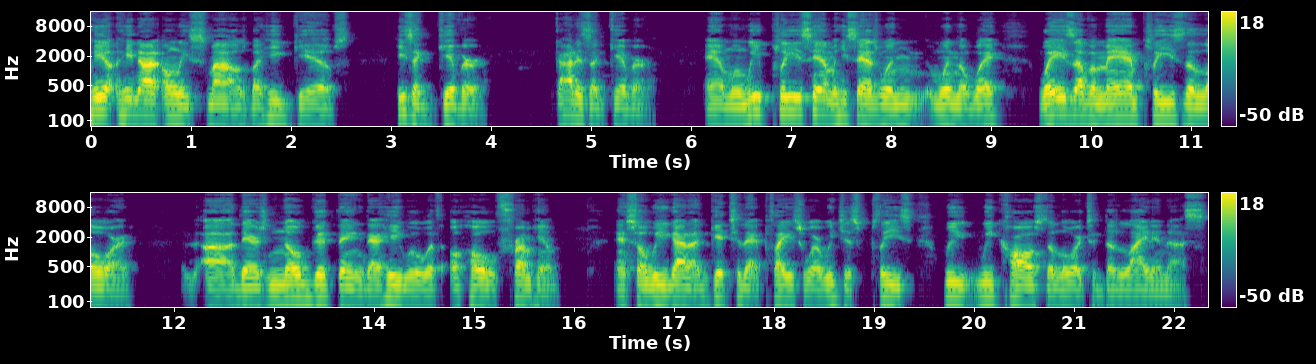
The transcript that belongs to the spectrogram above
he he not only smiles, but he gives. He's a giver. God is a giver. And when we please him, he says, when when the way ways of a man please the Lord, uh, there's no good thing that he will withhold from him. And so we gotta get to that place where we just please, we we cause the Lord to delight in us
